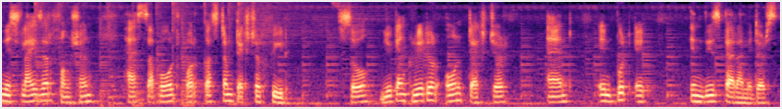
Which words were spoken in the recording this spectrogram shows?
Initializer function has support for custom texture feed so you can create your own texture and input it in these parameters.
